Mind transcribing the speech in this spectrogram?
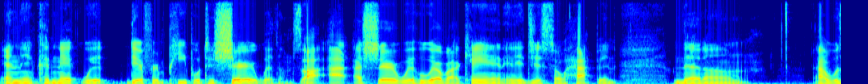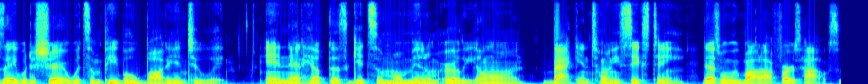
and then connect with different people to share it with them. So I, I share it with whoever I can. And it just so happened that um, I was able to share it with some people who bought into it. And that helped us get some momentum early on back in 2016. That's when we bought our first house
